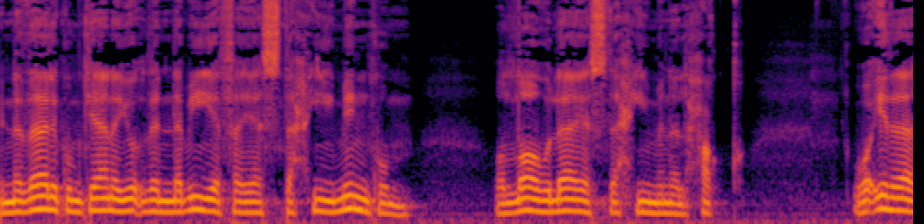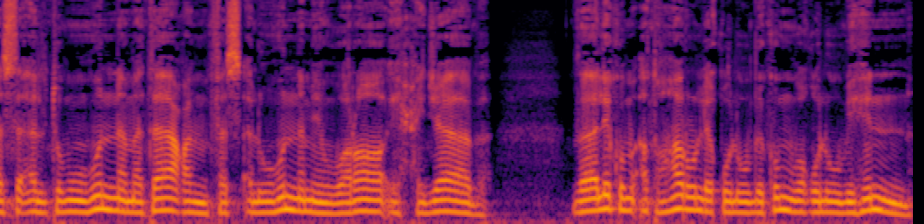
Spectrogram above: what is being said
إن ذلكم كان يؤذي النبي فيستحي منكم والله لا يستحي من الحق. وإذا سألتموهن متاعا فاسألوهن من وراء حجاب. ذلكم أطهر لقلوبكم وقلوبهن.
